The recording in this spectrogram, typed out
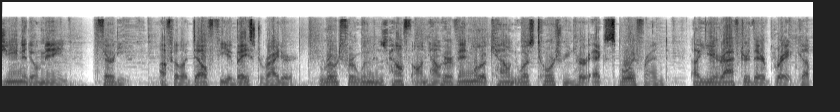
Gina Domain, 30, a Philadelphia-based writer, wrote for Women's Health on how her Venmo account was torturing her ex-boyfriend, a year after their breakup.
